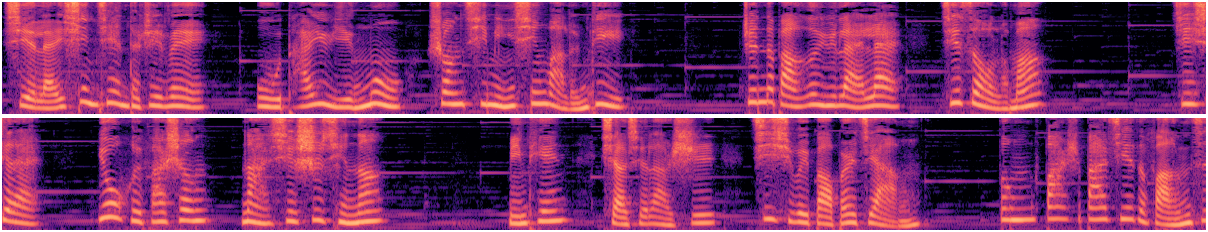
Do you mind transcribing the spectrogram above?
写来信件的这位舞台与荧幕双栖明星瓦伦蒂，真的把鳄鱼来来接走了吗？接下来又会发生哪些事情呢？明天，小学老师继续为宝贝儿讲《东八十八街的房子》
